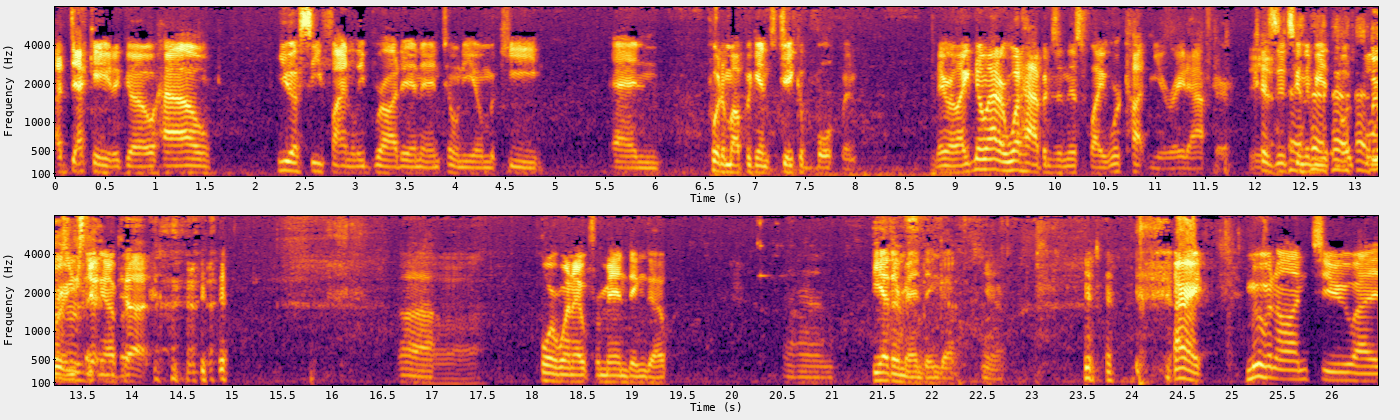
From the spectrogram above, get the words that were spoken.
a decade ago how UFC finally brought in Antonio McKee and put him up against Jacob Volkman. They were like, no matter what happens in this fight, we're cutting you right after because it's going to be the most boring Losers thing getting ever. Uh, pour one out for Mandingo. Um, the other Mandingo, yeah. All right, moving on to. Uh,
